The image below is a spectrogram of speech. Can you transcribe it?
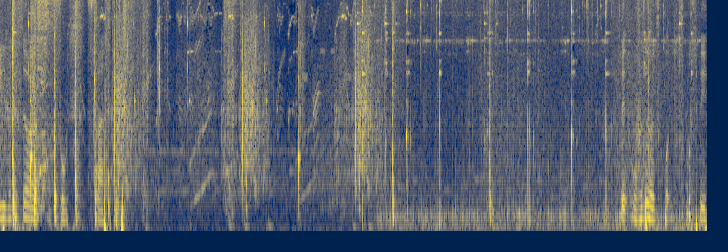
Even if they are full fast speed. Wait, over there it's supposed to be...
